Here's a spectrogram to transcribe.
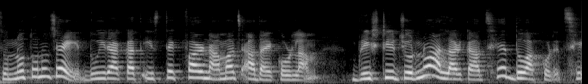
সুন্নত অনুযায়ী দুই রাকাত ইস্তেকফার নামাজ আদায় করলাম। বৃষ্টির জন্য আল্লাহর কাছে দোয়া করেছি।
